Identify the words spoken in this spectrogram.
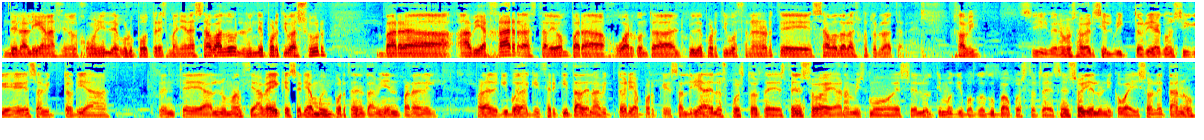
de la Liga Nacional Juvenil del Grupo 3 mañana sábado. La Unión Deportiva Sur va a, viajar hasta León para jugar contra el Club Deportivo Zona Norte sábado a las 4 de la tarde. Javi. Sí, veremos a ver si el Victoria consigue esa victoria frente al Numancia B, que sería muy importante también para el, para el equipo de aquí cerquita de la victoria porque saldría de los puestos de descenso. Eh, ahora mismo es el último equipo que ocupa puestos de descenso y el único vallisoletano.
